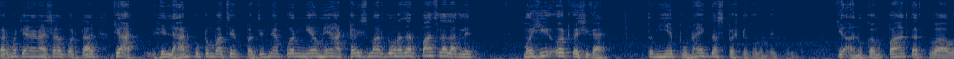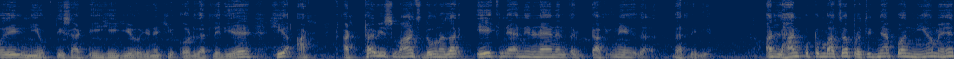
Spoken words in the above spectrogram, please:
कर्मचाऱ्यांना असं करतात की आठ हे लहान कुटुंबाचे प्रतिज्ञापन नियम हे अठ्ठावीस मार्च दोन हजार पाचला लागलेत. मग ही अट कशी काय? तर मी हे पुन्हा एकदा स्पष्ट करून देतो की अनुकंपा तत्वावरील नियुक्तीसाठी ही जी योजनेची अट घातलेली आहे ही आठ अठ्ठावीस मार्च दोन हजार एक न्या निर्णयानंतर टाकणे घातलेली आहे. आणि लहान कुटुंबाचं प्रतिज्ञापन नियम आहेत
